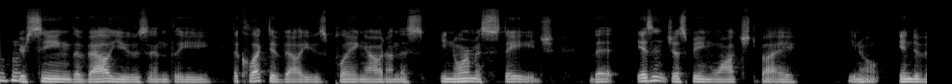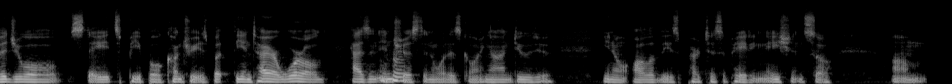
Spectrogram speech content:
Mm-hmm. you're seeing the values and the the collective values playing out on this enormous stage that isn't just being watched by you know individual states people countries but the entire world has an mm-hmm. interest in what is going on due to you know all of these participating nations. So um,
